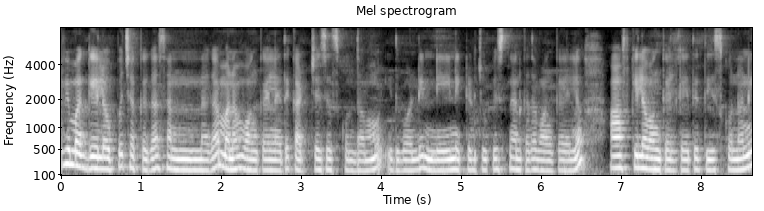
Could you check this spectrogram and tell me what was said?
ఇవి మగ్గేలోపు చక్కగా సన్నగా మనం వంకాయలను అయితే కట్ చేసేసుకుందాము. ఇదిగోండి నేను ఇక్కడ చూపిస్తున్నాను కదా వంకాయలు. హాఫ్ కిలో వంకాయలకి అయితే తీసుకున్నాను.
